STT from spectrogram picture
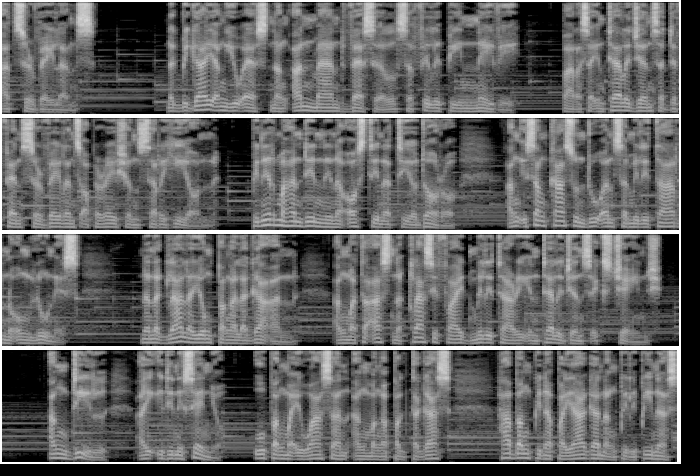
at surveillance. Nagbigay ang US ng unmanned vessel sa Philippine Navy para sa intelligence at defense surveillance operations sa rehiyon. Pinirmahan din ni na Austin at Teodoro ang isang kasunduan sa militar noong lunes na naglalayong pangalagaan ang mataas na Classified Military Intelligence Exchange. Ang deal ay idinisenyo upang maiwasan ang mga pagtagas habang pinapayagan ang Pilipinas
